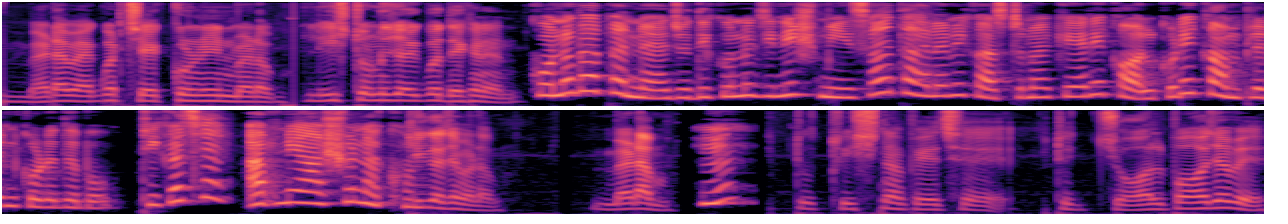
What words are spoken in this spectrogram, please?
ম্যাডাম একবার চেক করে নিন ম্যাডাম। লিস্ট অনুযায়ী একবার দেখে নেন। কোনো ব্যাপার নয় যদি কোনো জিনিস মিস হয় তাহলে আমি কাস্টমার কেয়ারে কল করে কমপ্লেন করে দেবো ঠিক আছে? আপনি আসুন এখন। ঠিক আছে ম্যাডাম। ম্যাডাম হুম? একটু তৃষ্ণা পেয়েছে একটু জল পাওয়া যাবে?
